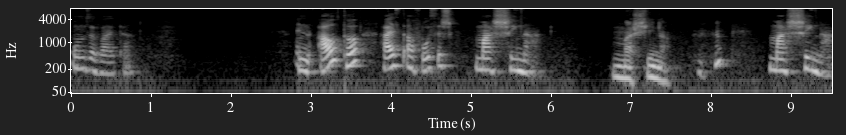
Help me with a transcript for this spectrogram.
und so weiter. Ein Auto heißt auf Russisch Maschina. Машина. Машина.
